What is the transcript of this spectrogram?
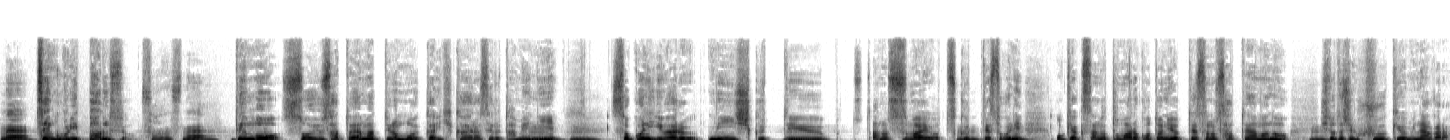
ね、全国にいっぱいあるんですよ。そうですね。でもそういう里山っていうのをもう一回生き返らせるために、うんうん、そこにいわゆる民宿っていうあの住まいを作って、そこにお客さんが泊まることによってその里山の人たちの風景を見ながら、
